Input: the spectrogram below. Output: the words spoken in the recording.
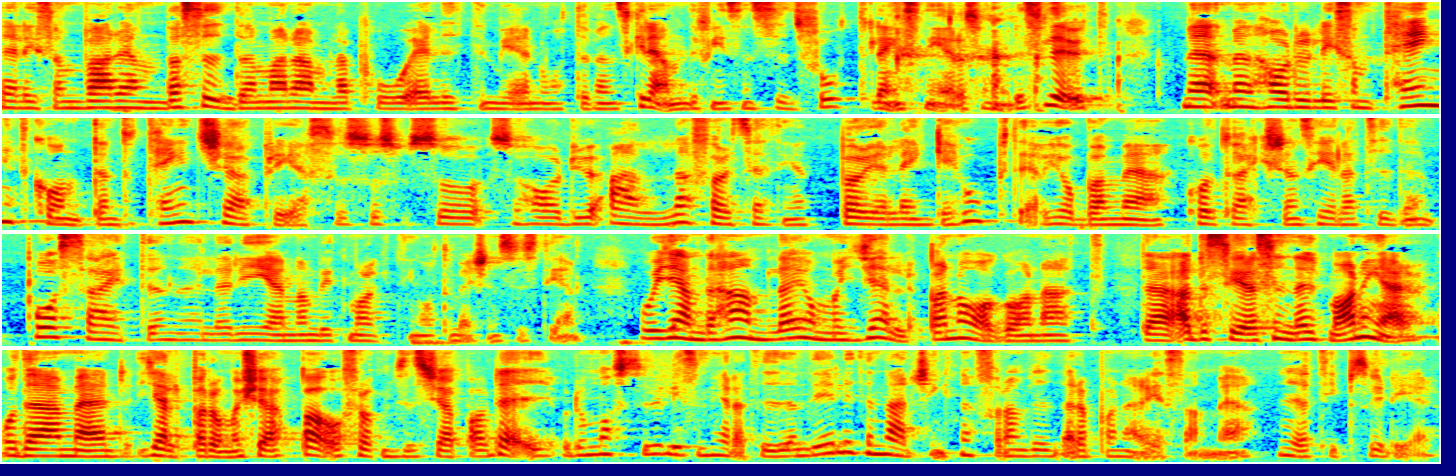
där liksom varenda sida man ramlar på är lite mer en återvändsgränd. Det finns en sidfot längst ner och sen är det slut. Men, men har du liksom tänkt content och tänkt köpresor så, så, så, så har du ju alla förutsättningar att börja länka ihop det och jobba med call to actions hela tiden på sajten eller genom ditt marketing automation system. Och igen, det handlar ju om att hjälpa någon att adressera sina utmaningar och därmed hjälpa dem att köpa och förhoppningsvis köpa av dig. Och då måste du liksom hela tiden, det är lite nudging, knuffa dem vidare på den här resan med nya tips och idéer.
